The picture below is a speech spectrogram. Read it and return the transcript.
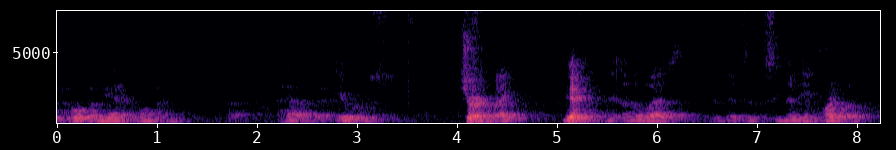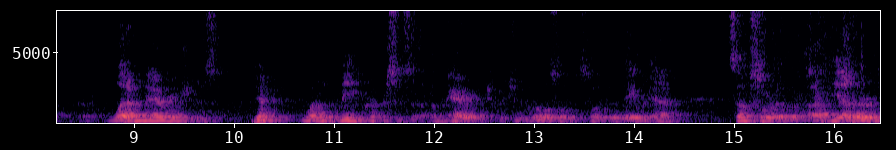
would hope a man and a woman uh, have uh, eros, Sure. right? Yeah. Otherwise, that's a significant part of, a- of what a marriage is. Yeah. One of the main purposes of a marriage, but you would also hope that they would have some sort of, of the other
